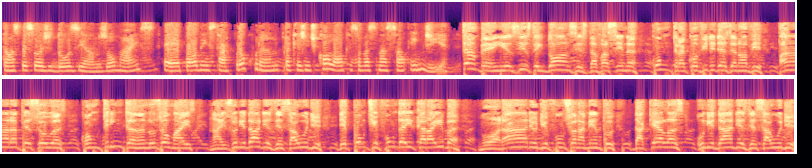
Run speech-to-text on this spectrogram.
Então, as pessoas de 12 anos ou mais é, podem estar procurando para que a gente coloque essa vacinação em dia. Também existem doses da vacina contra a Covid-19 para pessoas com 30 anos ou mais nas unidades de saúde de Ponte Funda e Caraíba, no horário de funcionamento daquelas unidades de saúde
